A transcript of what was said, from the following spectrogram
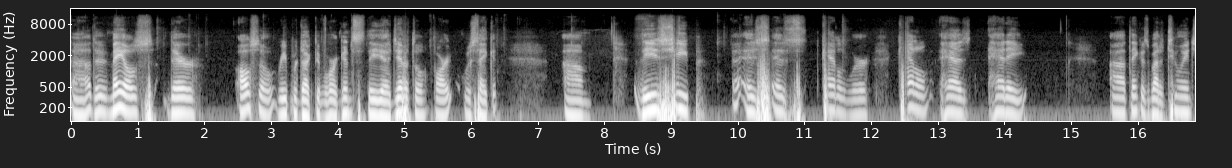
Uh, the males, their also reproductive organs, the uh, genital part was taken. Um, these sheep, as as cattle were, cattle has had a I think it was about a two inch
